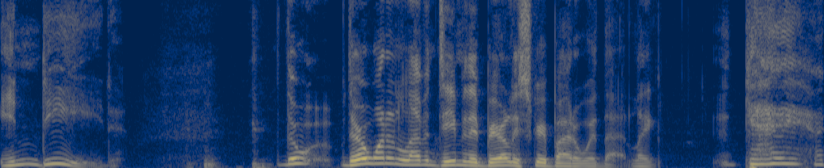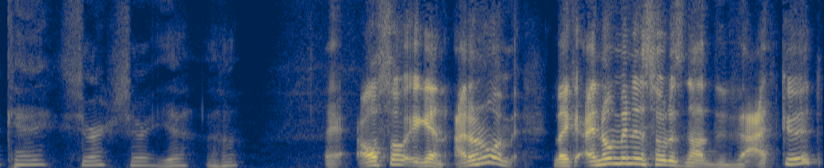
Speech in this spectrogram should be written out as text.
Indeed. They're, they're a 1 in 11 team and they barely scrape by to win that. Like, okay, okay, sure, sure, yeah, uh-huh. Eh, Also, again, I don't know what like I know Minnesota's not that good,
